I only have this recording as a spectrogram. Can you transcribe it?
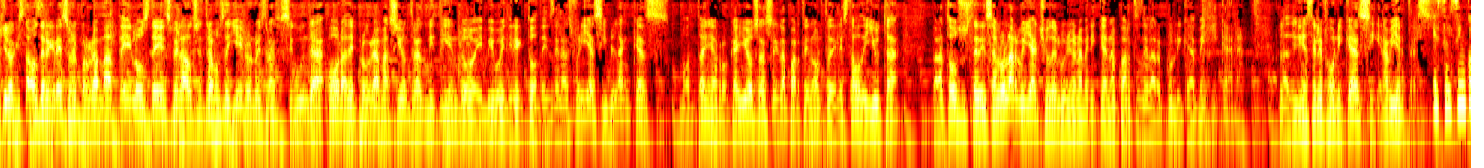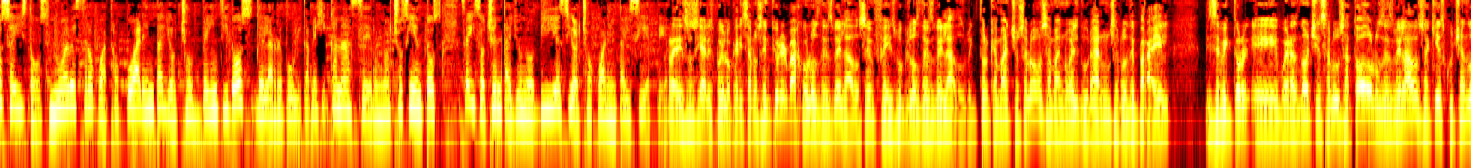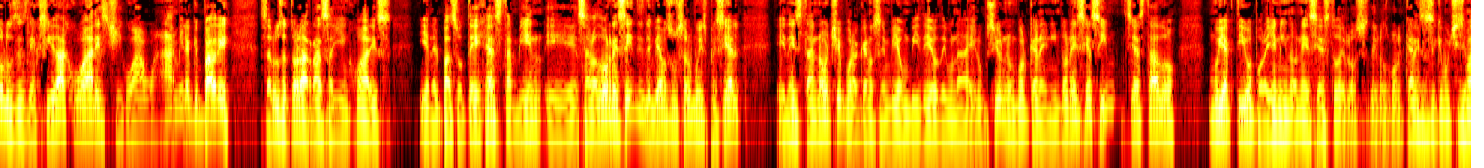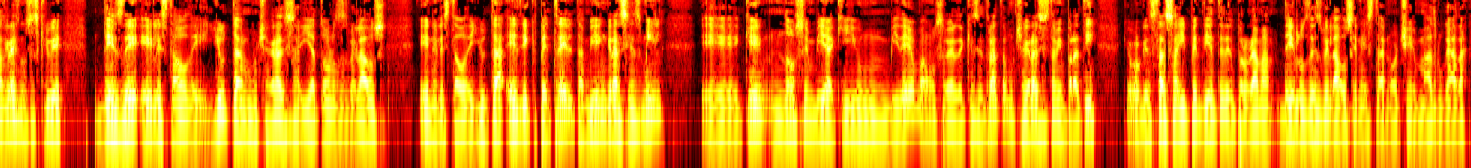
Quiero que estamos de regreso en el programa de los desvelados. Entramos de lleno en nuestra segunda hora de programación, transmitiendo en vivo en directo desde las frías y blancas montañas rocallosas en la parte norte del estado de Utah para todos ustedes a lo largo y ancho de la Unión Americana, partes de la República Mexicana. Las líneas telefónicas siguen abiertas. Es el 562-904-4822 de la República Mexicana, 01800-681-1847. Redes sociales pueden localizarnos en Twitter bajo Los Desvelados, en Facebook Los Desvelados. Víctor Camacho, saludamos a Manuel Durán, un saludo para él. Dice Víctor, eh, buenas noches, saludos a todos los desvelados, aquí escuchándolos desde Ciudad Juárez, Chihuahua. Ah, mira qué padre. Saludos a toda la raza allí en Juárez y en El Paso, Texas. También eh, Salvador Reséndiz, le enviamos un saludo muy especial en esta noche. Por acá nos envía un video de una erupción en un volcán en Indonesia. Sí, se ha estado muy activo por allá en Indonesia esto de los, de los volcanes. Así que muchísimas gracias. Nos escribe desde el estado de Utah. Muchas gracias allí a todos los desvelados en el estado de Utah. Edric Petrel también, gracias mil, eh, que nos envía aquí un video. Vamos a ver de qué se trata. Muchas gracias también para ti, que bueno que estás ahí pendiente del programa de los desvelados en esta noche madrugada.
